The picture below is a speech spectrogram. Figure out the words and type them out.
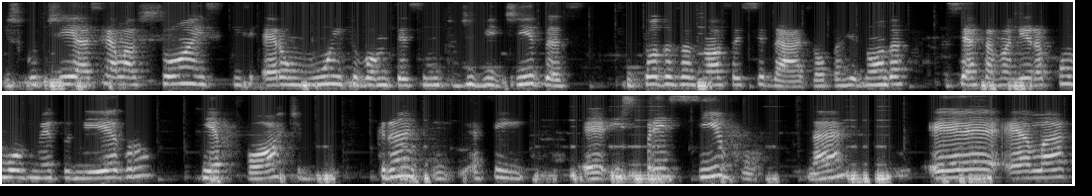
discutir as relações que eram muito, vamos dizer assim, muito divididas em todas as nossas cidades. Volta Redonda, de certa maneira, com o movimento negro, que é forte, grande, assim, é, expressivo, né? É, ela,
